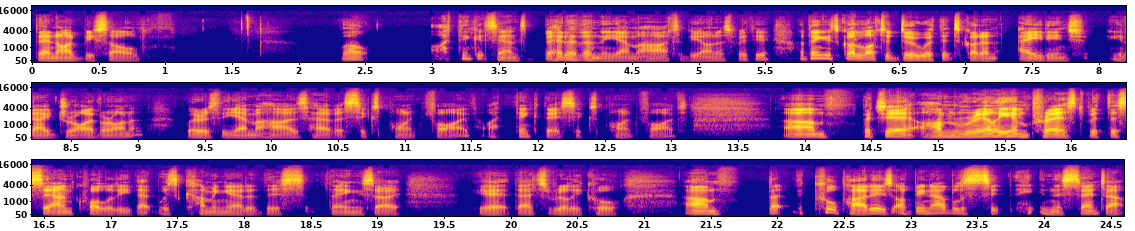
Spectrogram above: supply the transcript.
then I'd be sold. Well, I think it sounds better than the Yamaha, to be honest with you. I think it's got a lot to do with it's got an 8-inch, you know, driver on it, whereas the Yamahas have a 6.5. I think they're 6.5s. Um, but yeah, I'm really impressed with the sound quality that was coming out of this thing. So yeah, that's really cool. Um, but the cool part is I've been able to sit in the center,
